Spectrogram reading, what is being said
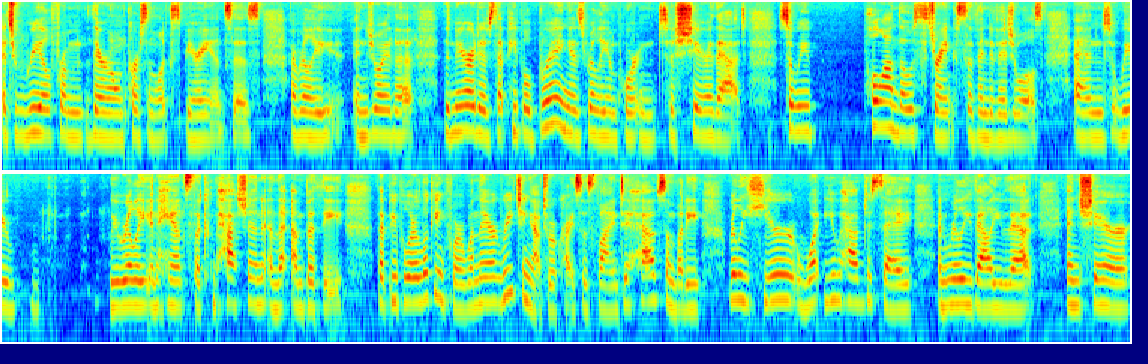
it's real from their own personal experiences. I really enjoy the, the narratives that people bring is really important to share that. So we pull on those strengths of individuals and we we really enhance the compassion and the empathy that people are looking for when they are reaching out to a crisis line to have somebody really hear what you have to say and really value that and share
